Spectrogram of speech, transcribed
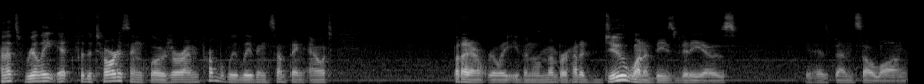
and that's really it for the tortoise enclosure. I'm probably leaving something out, but I don't really even remember how to do one of these videos. It has been so long.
